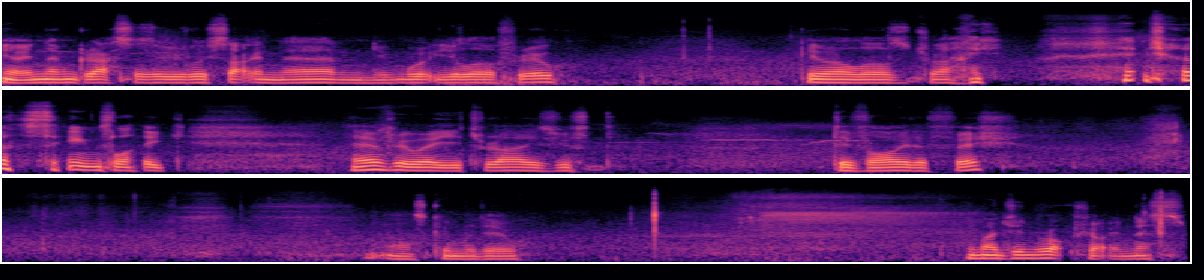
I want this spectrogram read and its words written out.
You know, in them grasses are usually sat in there and you work your lure through. Give all those a try. it just seems like everywhere you try is just devoid of fish. What else can we do? Imagine rock shot in this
